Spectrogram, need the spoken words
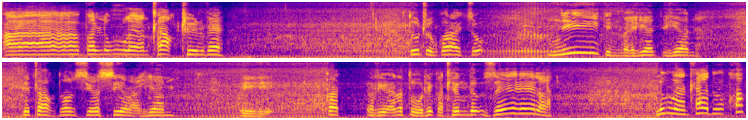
à balung lên thác thuyền về. Tôi chúng có lại chú ní tình mày hian ti thì ti tak don sir sir a thì cắt kat nó tù thì cắt thêm thleng dễ là lúc lan thla tôi khóc,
